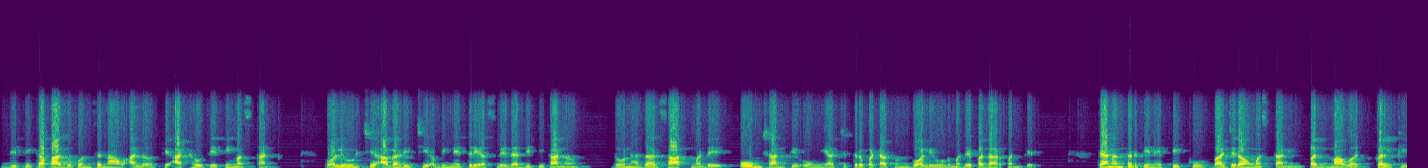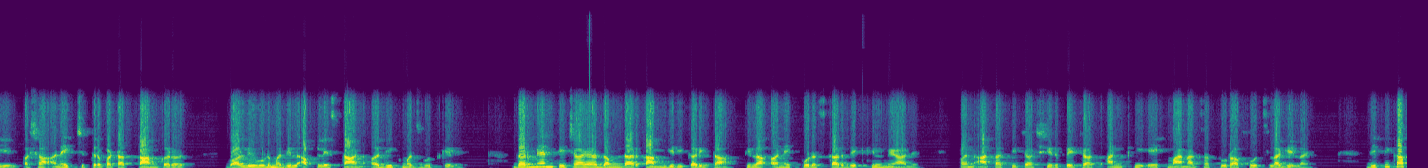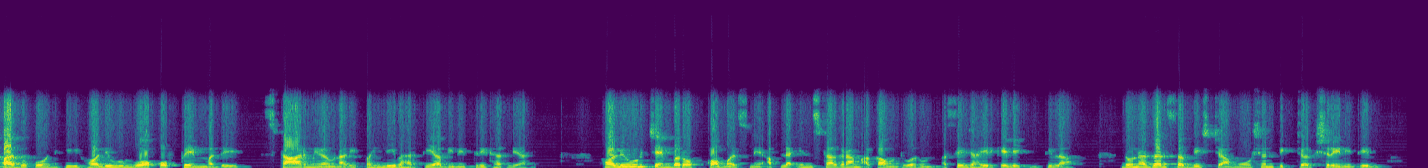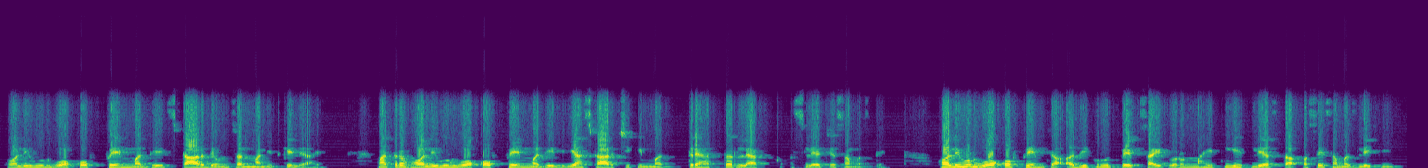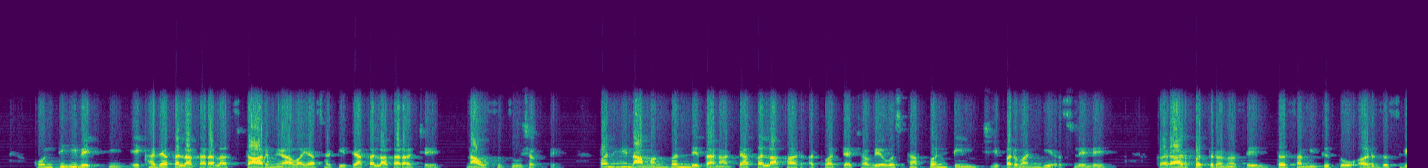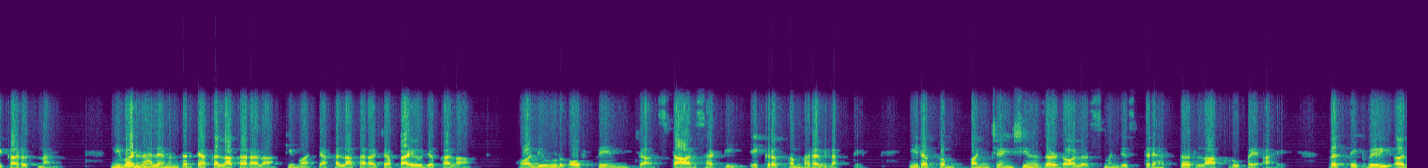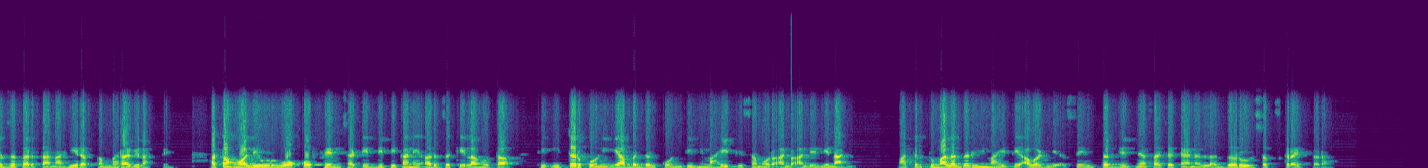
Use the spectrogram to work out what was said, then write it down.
दीपिका पादुकोणचं नाव आलं की आठवते ती मस्तानी. बॉलिवूडची आघाडीची अभिनेत्री असलेल्या दीपिकानं दोन हजार सात मध्ये ओम शांती ओम या चित्रपटातून बॉलिवूडमध्ये पदार्पण केले. त्यानंतर तिने पिकू बाजीराव मस्तानी पद्मावत कलकिये अशा अनेक चित्रपटात काम करत बॉलिवूडमधील आपले स्थान अधिक मजबूत केले. दरम्यान तिच्या या दमदार कामगिरीकरिता तिला अनेक पुरस्कार देखील मिळाले पण आता तिच्या शिरपेच्यात आणखी एक मानाचा तुरा पोचला गेलाय. दीपिका पादुकोण ही हॉलिवूड वॉक ऑफ फेममध्ये स्टार मिळवणारी पहिली भारतीय अभिनेत्री ठरली आहे. हॉलिवूड चेंबर ऑफ कॉमर्सने आपल्या इंस्टाग्राम अकाउंटवरून असे जाहीर केले की तिला दोन हजार सव्वीसच्या मोशन पिक्चर श्रेणीतील हॉलिवूड वॉक ऑफ फेममध्ये स्टार देऊन सन्मानित केले आहे. मात्र हॉलिवूड वॉक ऑफ फेम मधील या स्टारची किंमत त्र्याहत्तर लाख असल्याचे समजते. हॉलिवूड वॉक ऑफ फेमच्या अधिकृत वेबसाईटवरून माहिती घेतली असता असे समजले की कोणतीही व्यक्ती एखाद्या कलाकाराला स्टार मिळावा यासाठी त्या कलाकाराचे नाव सुचवू शकते. पण हे नामांकन देताना त्या कलाकार अथवा त्याच्या व्यवस्थापन टीमची परवानगी असलेले करारपत्र नसेल तर समिती तो अर्ज स्वीकारत नाही. निवड झाल्यानंतर त्या कलाकाराला किंवा त्या कलाकाराच्या प्रायोजकाला हॉलिवूड ऑफ फेमच्या स्टारसाठी एक रक्कम भरावी लागते. ही रक्कम पंच्याऐंशी हजार डॉलर्स म्हणजेच त्र्याहत्तर लाख रुपये आहे. प्रत्येक वेळी अर्ज करताना ही रक्कम भरावी लागते. आता हॉलिवूड वॉक ऑफ फेमसाठी दीपिकाने अर्ज केला होता की इतर कोणी याबद्दल कोणतीही माहिती समोर आलेली नाही. मात्र तुम्हाला जर ही माहिती आवडली असेल तर जिज्ञासाच्या चॅनलला जरूर सबस्क्राईब करा.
